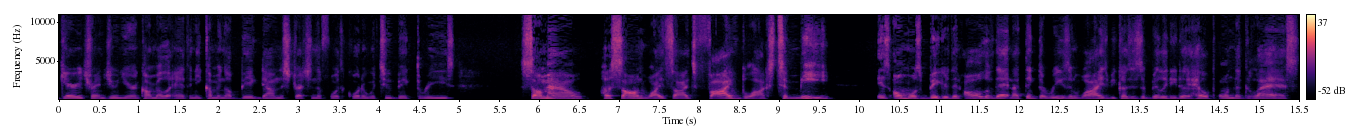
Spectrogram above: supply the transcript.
Gary Trent Jr. and Carmelo Anthony coming up big down the stretch in the fourth quarter with two big threes. Somehow, Hassan Whiteside's five blocks to me is almost bigger than all of that. And I think the reason why is because his ability to help on the glass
